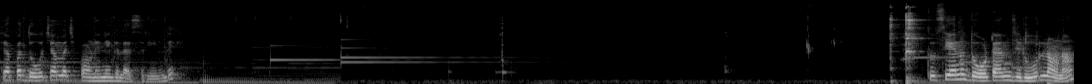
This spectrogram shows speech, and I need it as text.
ਤੇ ਆਪਾਂ 2 ਚਮਚ ਪਾਉਣੇ ਨੇ ਗਲੈਸਰੀਨ ਦੇ। ਤੁਸੀਂ ਇਹਨੂੰ ਦੋ ਟਾਈਮ ਜ਼ਰੂਰ ਲਾਉਣਾ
